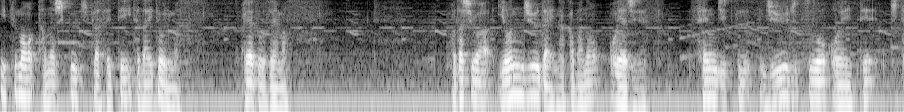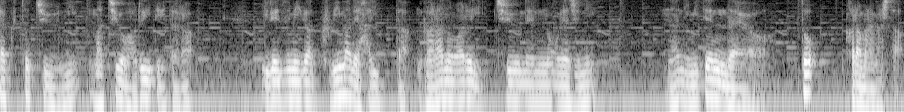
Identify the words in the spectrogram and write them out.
いつも楽しく聞かせていただいております。ありがとうございます。私は40代半ばの親父です。先日柔術を終えて帰宅途中に街を歩いていたら入れ墨が首まで入った柄の悪い中年の親父に「何見てんだよ」と絡まれました。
